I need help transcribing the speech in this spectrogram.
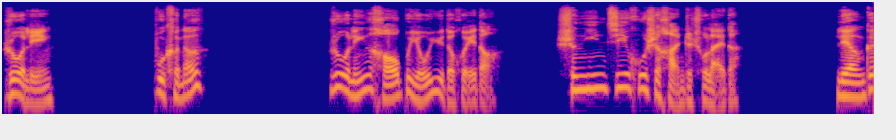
若琳，不可能。”若琳毫不犹豫的回道，声音几乎是喊着出来的：“两个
